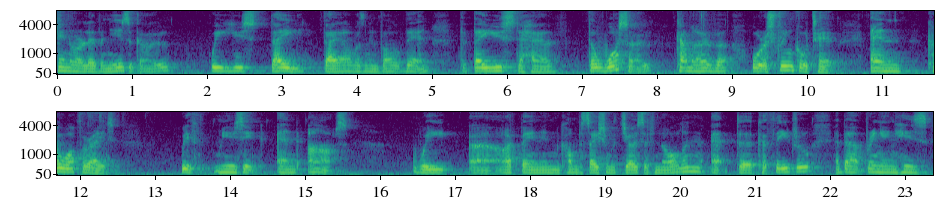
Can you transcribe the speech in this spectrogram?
10 or 11 years ago, we used, they, they, I wasn't involved then, that they used to have the WASO come over or a string quartet and cooperate with music and art. We, uh, I've been in conversation with Joseph Nolan at the cathedral about bringing his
